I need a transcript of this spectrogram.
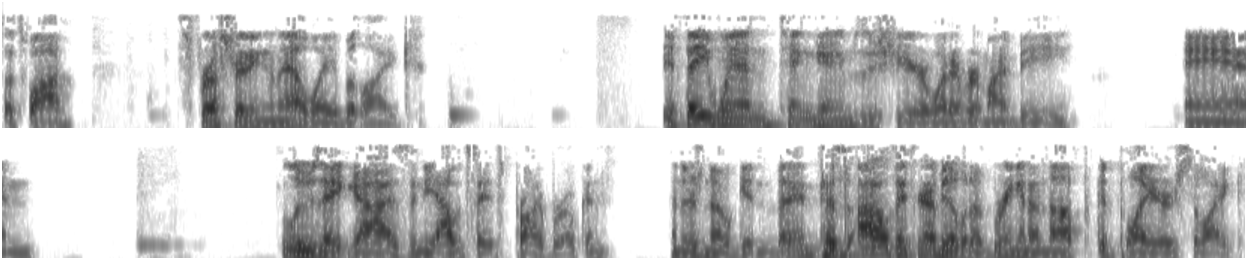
that's why it's frustrating in that way. But like, if they win ten games this year, whatever it might be, and lose eight guys, then yeah, I would say it's probably broken, and there's no getting back because I don't think they're gonna be able to bring in enough good players to like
